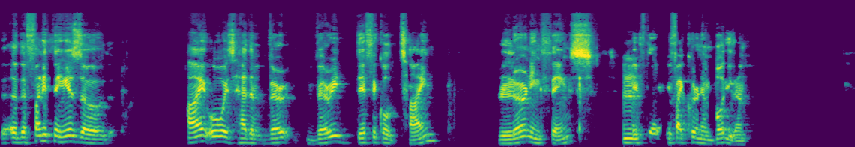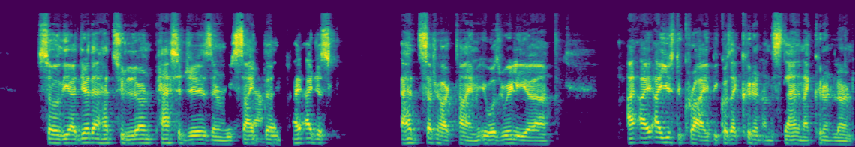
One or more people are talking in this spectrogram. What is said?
The, the funny thing is, though, I always had a very, very difficult time learning things Mm. if if I couldn't embody them. So the idea that I had to learn passages and recite Yeah. them, I, I just I had such a hard time. It was really. Uh, I, I, I used to cry because I couldn't understand and I couldn't learn.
